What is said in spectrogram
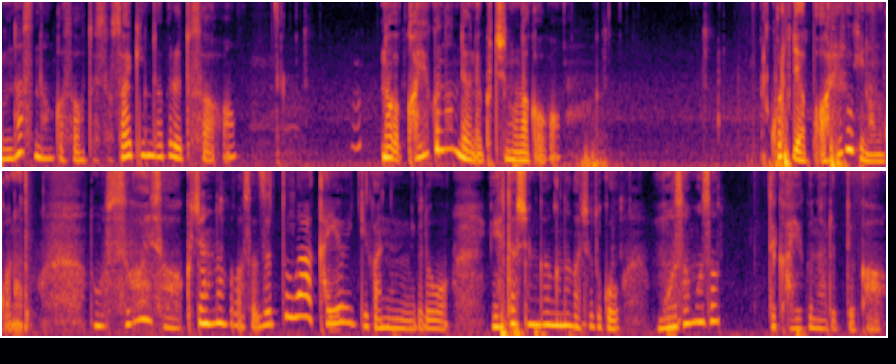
でもナスなんかさ、私さ、最近食べるとさ、なんか痒くなんだよね、口の中が。これってやっぱアレルギーなのかな？すごいさ、口の中がさ、ずっとわ、痒いって感じなんだけど、入れた瞬間がなんかちょっとこう、もぞもぞって痒くなるっていうか、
